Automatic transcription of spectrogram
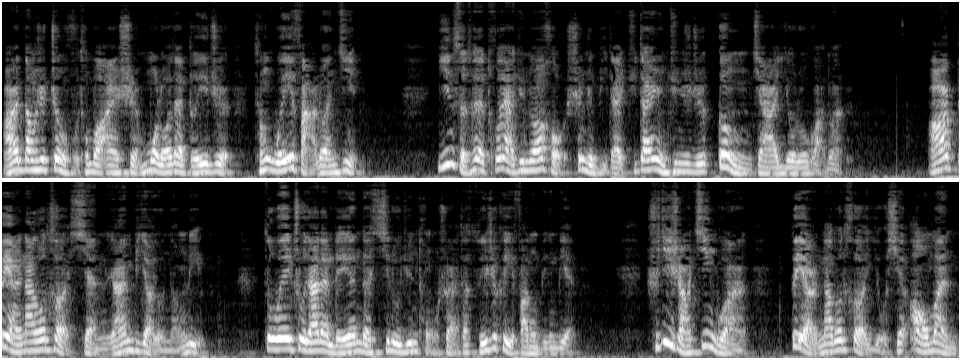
而当时政府通报暗示，莫罗在德意志曾违法乱纪。因此，他在脱下军装后，甚至比在担任军职时更加优柔寡断。而贝尔纳多特显然比较有能力，作为驻扎在雷恩的西路军统帅，他随时可以发动兵变。实际上，尽管贝尔纳多特有些傲慢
